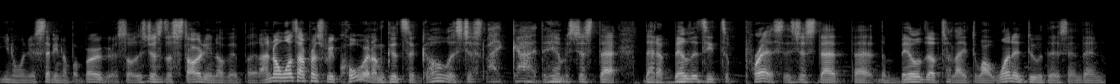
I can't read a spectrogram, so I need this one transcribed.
you know when you're setting up a burger so it's just the starting of it but i know once i press record i'm good to go. It's just like god damn it's just that that ability to press. It's just that that the build up to like do i want to do this? And then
